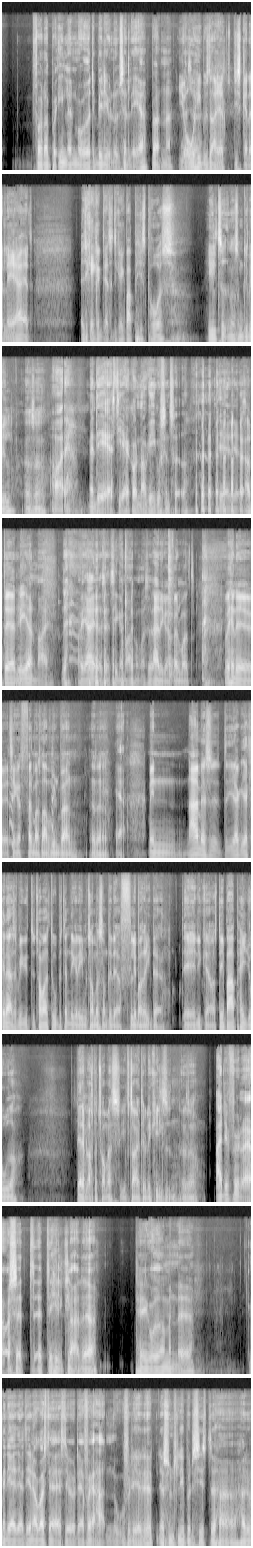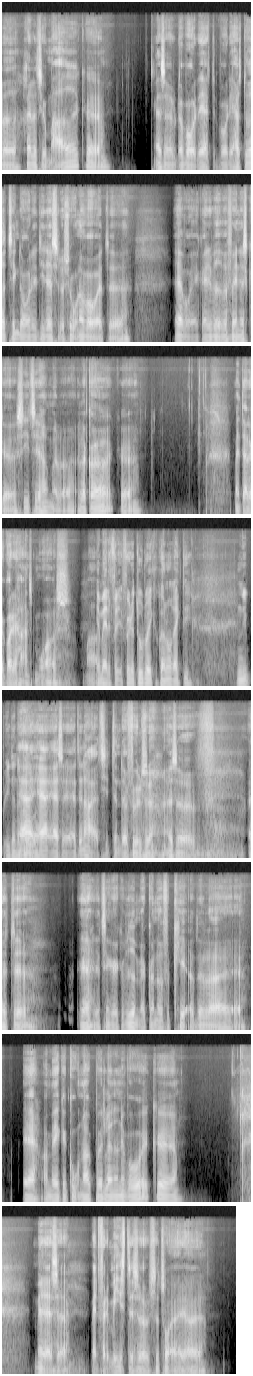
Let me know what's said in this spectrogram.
for dig på en eller anden måde, og det bliver de jo nødt til at lære børnene. Jo, altså, helt bestemt. Ja, de skal da lære, at, at de, kan ikke, altså, de kan ikke bare pisse på os hele tiden, og som de vil. Altså, Nej, men det er, altså, de er godt nok egocentreret. Det er de altså. Ja, det er de. Mere end mig. Og jeg, altså, jeg tænker meget på mig selv. ja, det gør jeg fandme også. Men øh, jeg tænker fandme også meget på mine børn. Altså, Ja. men nej, men altså, jeg, jeg kender altså virkelig, Thomas, du er bestemt ikke alene med Thomas om det der flipperi der. Det, er de kan også. Det er bare perioder. Det er det vel også med Thomas i og for sig. Det er vel ikke hele tiden. Altså, Ej, det føler jeg også, at, at det helt klart er perioder, men, øh, men ja, ja, det er nok også der, altså, det er jo derfor, jeg har den nu, fordi jeg, jeg, jeg synes lige på det sidste har, har det været relativt meget, ikke? Øh, Altså, der, hvor, det hvor det har stået og tænkt over det, de der situationer, hvor at, øh, ja, hvor jeg ikke rigtig ved, hvad fanden jeg skal sige til ham, eller, eller gøre, ikke? Øh. Men der er det godt, at jeg har hans mor også. Meget. jamen er det fordi, føler du, du ikke kan gøre noget rigtigt i, i den her Ja, periode? ja, altså, ja, den har jeg tit, den der følelse. Altså, at, øh, ja, jeg tænker, jeg kan vide, om jeg gør noget forkert, eller, øh, ja, om jeg ikke er god nok på et eller andet niveau, ikke? Øh, Men altså, men for det meste, så, så tror jeg, jeg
